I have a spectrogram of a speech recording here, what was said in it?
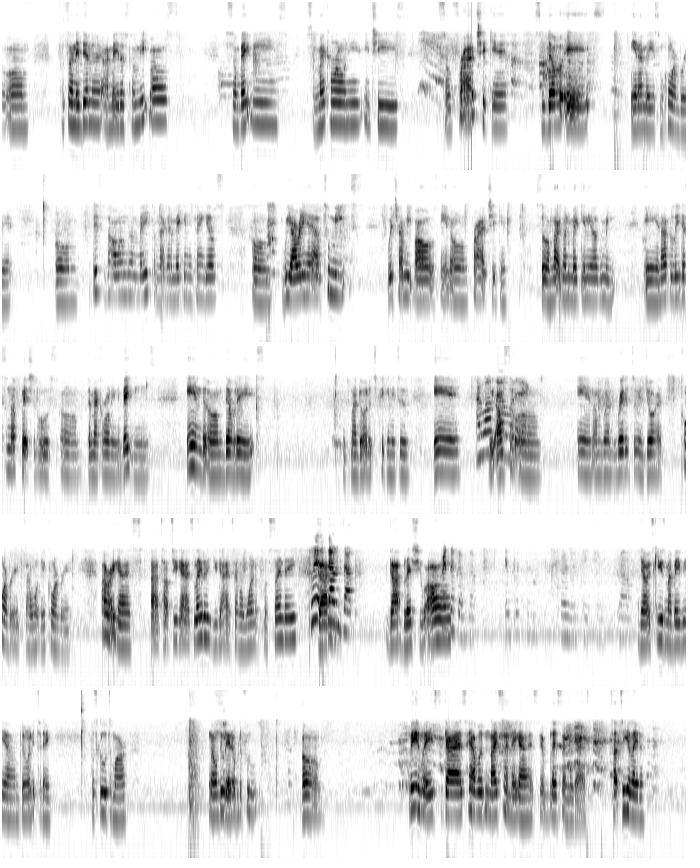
Um, for Sunday dinner, I made us some meatballs, some baked beans, some macaroni and cheese, some fried chicken, some deviled eggs, and I made some cornbread. Um, this is all I'm gonna make. I'm not gonna make anything else. Um, we already have two meats, which are meatballs and um fried chicken. So I'm not gonna make any other meat. And I believe that's enough vegetables, um, the macaroni and the baked beans, and the um, deviled eggs, which my daughter's picking it too. And we also, um, and I'm going ready to enjoy cornbread because I want that cornbread. All right, guys. I'll talk to you guys later. You guys have a wonderful Sunday. Put God, a thumbs up. God bless you all. Put the thumbs up. And put the presentation down. Now, excuse my baby. I'm doing it today for school tomorrow. Don't do that over the food. Um. But anyways, guys, have a nice Sunday, guys. Have a blessed Sunday, guys. Talk to you later.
